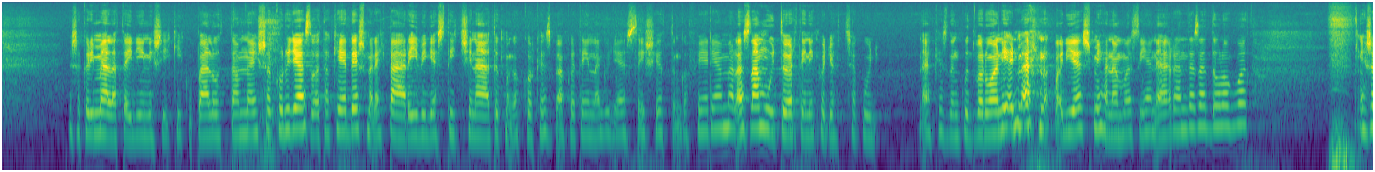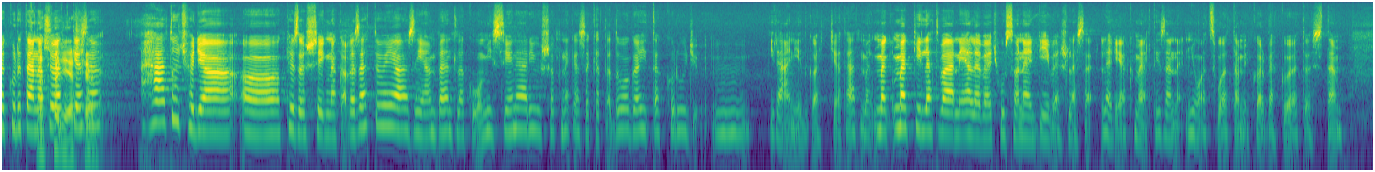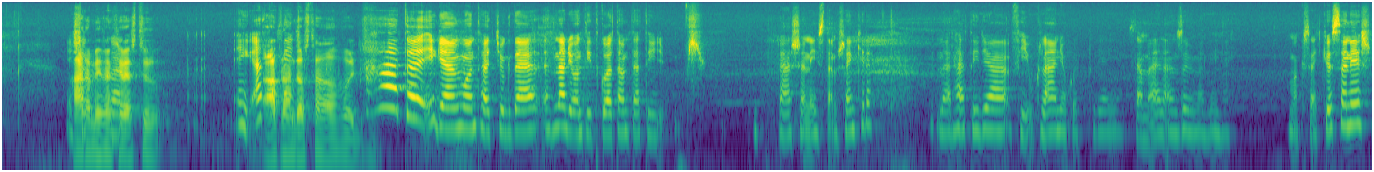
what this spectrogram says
És akkor így mellette így én is így kikupálódtam. Na, és akkor ugye ez volt a kérdés, mert egy pár évig ezt így csináltuk, meg akkor közben akkor tényleg ugye össze is jöttünk a férjemmel. Az nem úgy történik, hogy ott csak úgy elkezdünk udvarolni egymásnak, vagy ilyesmi, hanem az ilyen elrendezett dolog volt. És akkor utána a következő... Hát úgy, hogy a, a közösségnek a vezetője, az ilyen bentlakó misszionáriusoknak ezeket a dolgait akkor úgy mm, irányítgatja. Tehát meg, meg, meg kellett várni eleve, hogy 21 éves lesz, legyek, mert 18 volt, amikor beköltöztem. És Három akkor... éven keresztül igen, hát ábrándoztál, hogy... Hát igen, mondhatjuk, de nagyon titkoltam, tehát így rá sem néztem senkire mert hát így a fiúk, lányok, ott ugye szemellenző, meg minden max egy köszönés.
